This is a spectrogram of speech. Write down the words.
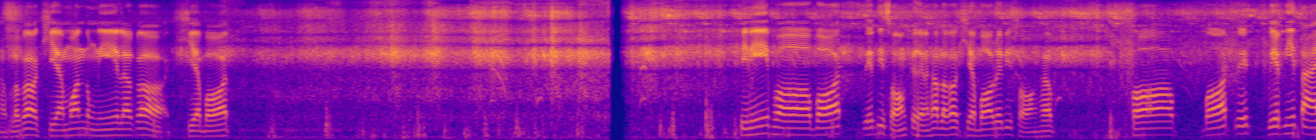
ครับ แล้วก็เคลียร์มอนตรงนี้แล้วก็เคลียร์บอสทีนี้พอบอสเว็บที่สองเกิดนะครับเราก็เคลียร์บอสเว็บที่สองครับ พอ บอสเว็บเว็บนี้ตาย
